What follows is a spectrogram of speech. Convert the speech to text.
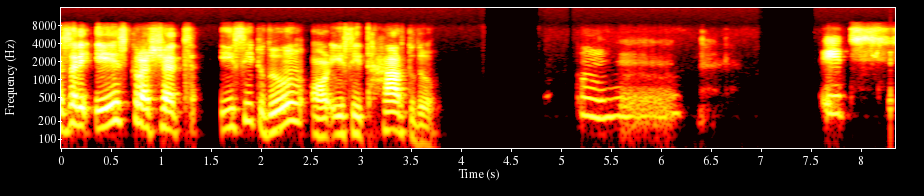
Casali, is crochet easy to do or is it hard to do? Mm, it's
